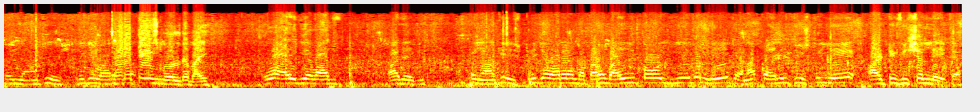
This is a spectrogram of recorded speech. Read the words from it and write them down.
तो यहाँ की हिस्ट्री के बारे में थोड़ा तेज बोल दे भाई। वो आएगी आवाज़ आ जाएगी। तो यहाँ की हिस्ट्री के बारे में बताऊँ भाई तो ये जो लेक है ना पहली चीज़ तो ये आर्टिफिशियल लेक है।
